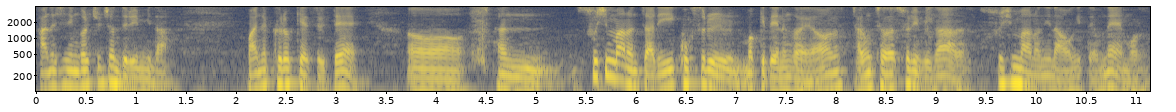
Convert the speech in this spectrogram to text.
않으시는 걸 추천드립니다. 만약 그렇게 했을 때, 어, 한 수십만 원짜리 국수를 먹게 되는 거예요. 자동차 수리비가 수십만 원이 나오기 때문에, 뭐,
